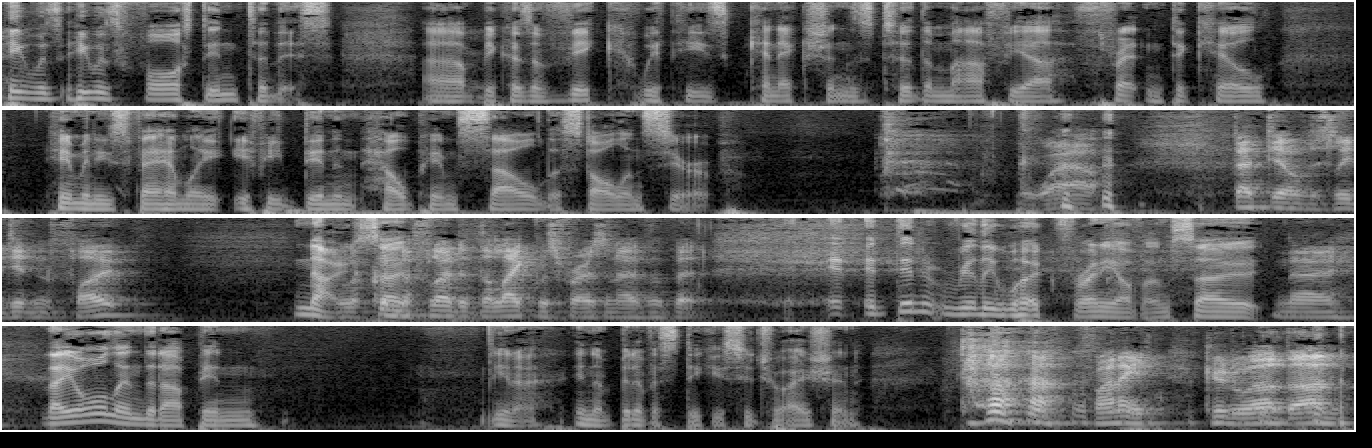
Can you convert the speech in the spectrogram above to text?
He was he was forced into this uh, because of Vic, with his connections to the mafia, threatened to kill him and his family if he didn't help him sell the stolen syrup. wow. that obviously didn't float. No, Well, it so couldn't have floated. The lake was frozen over, but it, it didn't really work for any of them. So no. they all ended up in, you know, in a bit of a sticky situation. Funny. Good. Well done.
